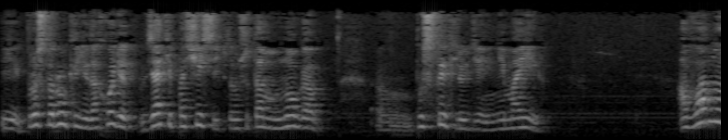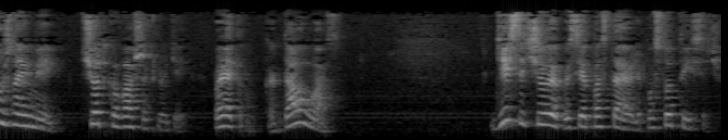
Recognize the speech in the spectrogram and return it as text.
И просто руки не доходят взять и почистить, потому что там много э, пустых людей, не моих. А вам нужно иметь четко ваших людей. Поэтому, когда у вас 10 человек вы себе поставили по 100 тысяч,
